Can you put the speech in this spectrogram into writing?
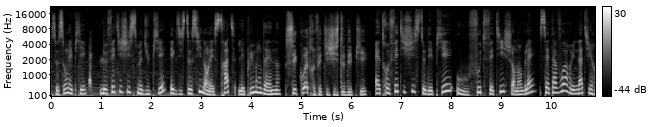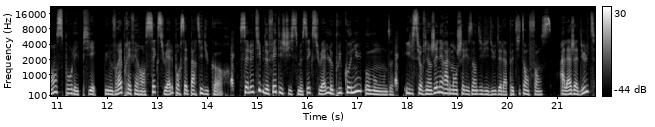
ce sont les pieds? Le fétichisme du pied existe aussi dans les strates les plus mondaines. C'est quoi être fétichiste des pieds? Être fétichiste des pieds, ou foot fétiche en anglais, c'est avoir une attirance pour les pieds une vraie préférence sexuelle pour cette partie du corps. C'est le type de fétichisme sexuel le plus connu au monde. Il survient généralement chez les individus dès la petite enfance. À l'âge adulte,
